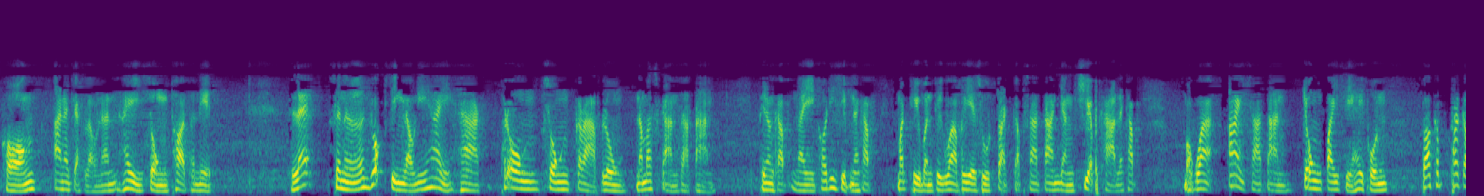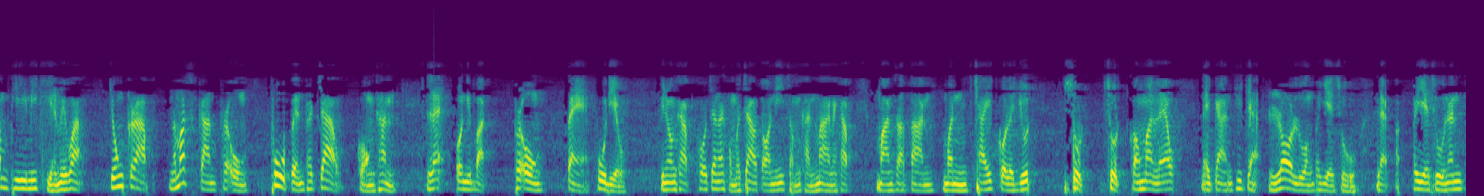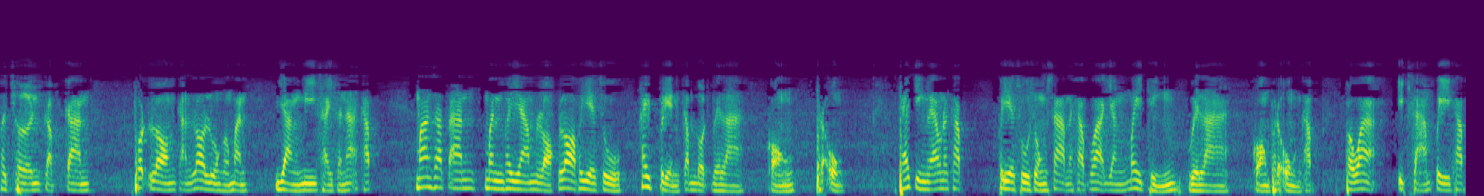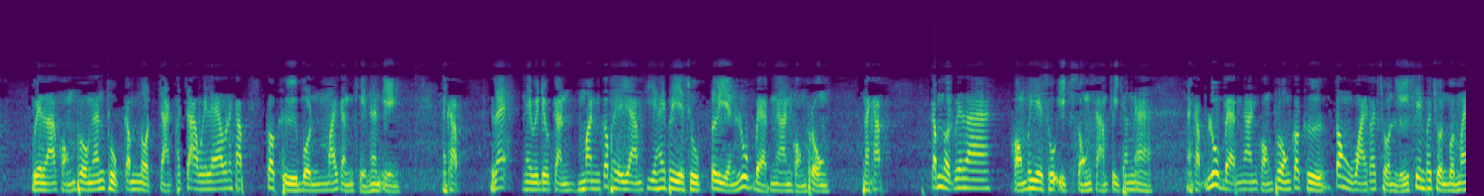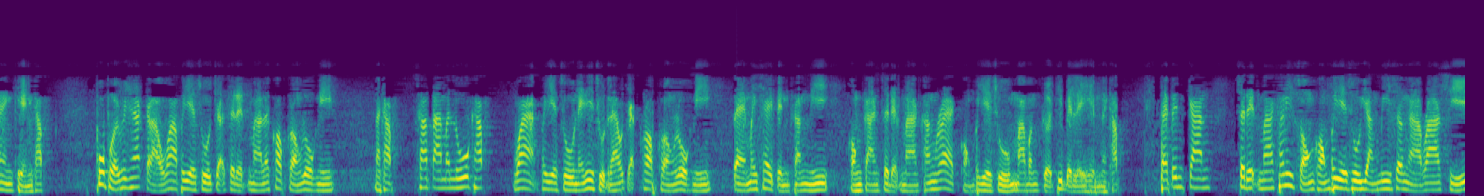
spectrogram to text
ของอาณาจักรเหล่านั้นให้ทรงทอดพระเนตรและเสนอยกสิ่งเหล่านี้ให้หากพระองค์ทรงกราบลงนมัสการซาตานพี่น้องครับ ในข้อที่สิบนะครับ มัทธิวบันทึกว่าพระเยซูตรัสกับซาตานอย่างเฉียบขาดเลยครับ บอกว่าไอ้ซาตานจงไปเสียให้พ้น เพราะพระคัมภีร์มีเขียนไว้ว่า จงกราบนมัสการพระองค์ผู้เป็นพระเจ้าของท่าน และปฏิบัติพระองค์แต่ผู้เดียวพี่น้องครับพระเจ้าของพระเจ้าตอนนี้สำคัญมากนะครับ มารซาตานมันใช้กลยุทธ์สุดสุดของมันแล้ว ในการที่จะล่อลวงพระเยซู และพระเยซูนั้นเผชิญกับการทดลองการล่อลวงของมันอย่างมีชัยชนะครับ มารซาตานมันพยายามหลอกล่อพระเยซูให้เปลี่ยนกำหนดเวลาของพระองค์ แท้จริงแล้วนะครับ พระเยซูทรงทราบนะครับ ว่ายังไม่ถึงเวลาของพระองค์ครับ เพราะว่าอีกสามปีครับ เวลาของพระองค์นั้นถูกกำหนดจากพระเจ้าไว้แล้วนะครับ ก็คือบนไม้กางเขนนั่นเองนะครับ และในเวลาเดียวกันมันก็พยายามที่ให้พระเยซูเปลี่ยนรูปแบบงานของพระองค์นะครับกำหนดเวลาของพระเยซูอีกสองสามปีข้างหน้านะครับ รูปแบบงานของพระองค์ก็คือต้องวายพระชนหรือสิ้นพระชนบนไม้กางเขนครับ ผู้เผยพระชนะกล่าวว่าพระเยซูจะเสด็จมาและครอบครองโลกนี้ นะครับซาตานมันรู้ครับว่าพระเยซูในที่สุดแล้วจะครอบครองโลกนี้ แต่ไม่ใช่เป็นครั้งนี้ของการเสด็จมาครั้งแรกของพระเยซูมาบังเกิดที่เบเลเฮมนะครับ แต่เป็นการเสด็จมาครั้งที่สองของพระเยซูอย่างมีสง่าราศี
